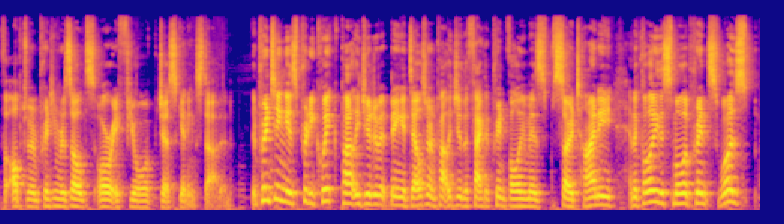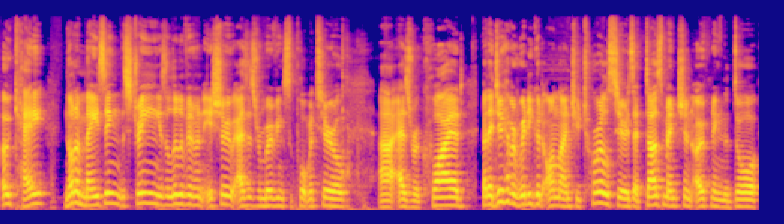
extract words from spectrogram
for optimum printing results or if you're just getting started. The printing is pretty quick, partly due to it being a Delta and partly due to the fact that print volume is so tiny, and the quality of the smaller prints was okay, not amazing. The stringing is a little bit of an issue as it's removing support material uh, as required. But they do have a really good online tutorial series that does mention opening the door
